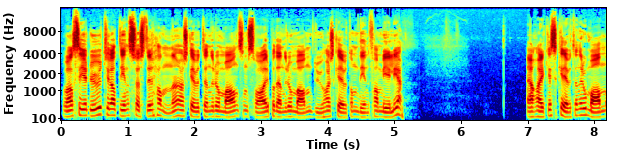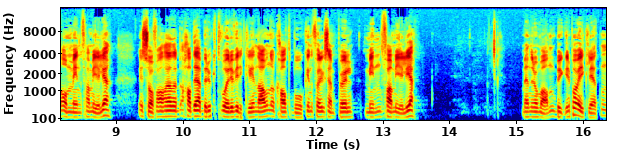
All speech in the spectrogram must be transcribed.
Hva sier du til at din søster Hanne har skrevet en roman som svar på den romanen du har skrevet om din familie? Jeg har ikke skrevet en roman om min familie. I så fall hadde jeg brukt våre virkelige navn og kalt boken f.eks. 'Min familie'. Men romanen bygger på virkeligheten.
